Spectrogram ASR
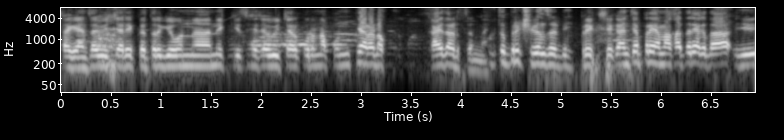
सगळ्यांचा विचार एकत्र घेऊन अं, नक्कीच ह्याचा विचार करून आपण फेरा टाकू. काहीच अडचण नाही. फक्त प्रेक्षकांसाठी? प्रेक्षकांच्या प्रेमाखातर एकदा ही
